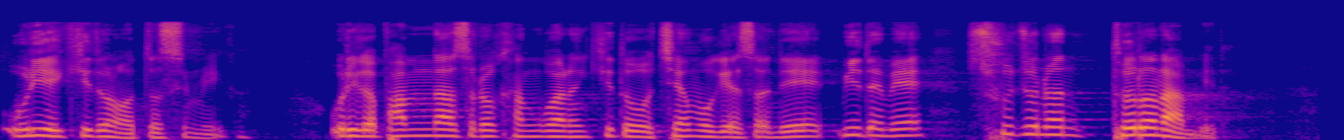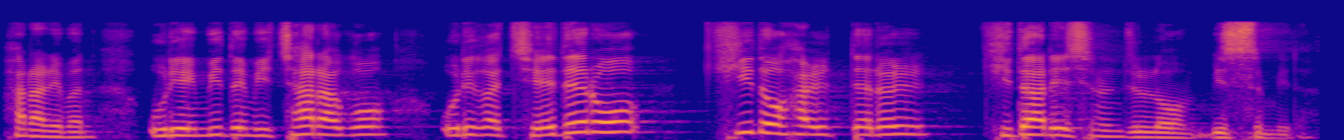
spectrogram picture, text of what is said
우리의 기도는 어떻습니까? 우리가 밤낮으로 간구하는 기도 제목에서 내 믿음의 수준은 드러납니다. 하나님은 우리의 믿음이 자라고 우리가 제대로 기도할 때를 기다리시는 줄로 믿습니다.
